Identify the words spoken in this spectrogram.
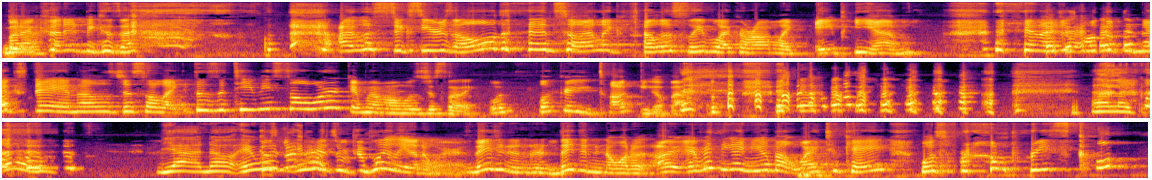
but yeah. I couldn't because I. I was six years old, and so I like fell asleep like around like 8 p.m. and I just woke up the next day and I was just all like, Does the TV still work? And my mom was just like, What the fuck are you talking about? I'm like, oh. Yeah, no, it was. My it parents was, were completely unaware. They didn't. They didn't know what. I, everything I knew about Y two K was from preschool.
